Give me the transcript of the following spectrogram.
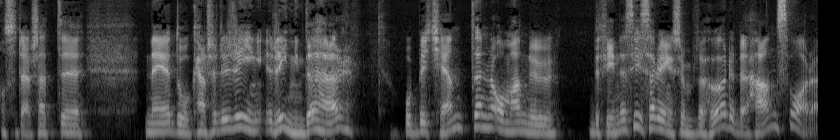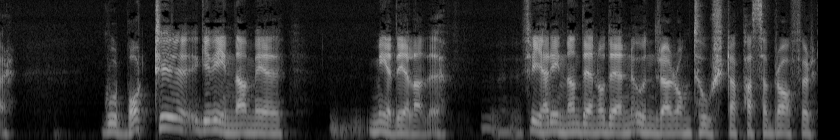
Och så där. Så att, eh, nej, då kanske det ring, ringde här och betjänten, om han nu befinner sig i serveringsrummet och hör det, han svarar. Går bort till grevinnan med meddelande. Friherrinnan den och den undrar om torsdag passar bra för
